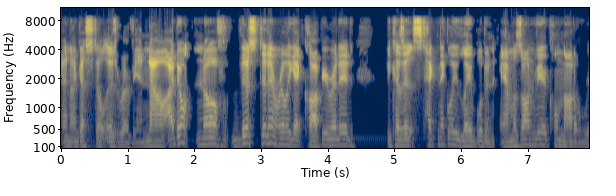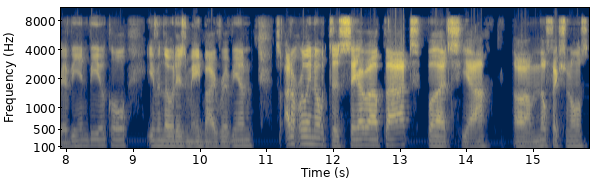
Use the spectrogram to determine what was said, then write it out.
and I guess still is Rivian. Now, I don't know if this didn't really get copyrighted because it's technically labeled an Amazon vehicle, not a Rivian vehicle, even though it is made by Rivian. So I don't really know what to say about that, but yeah. Um, no fictionals.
